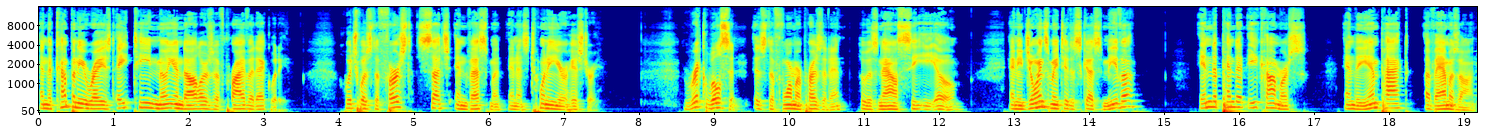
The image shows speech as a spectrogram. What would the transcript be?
and the company raised $18 million of private equity, which was the first such investment in its 20 year history. Rick Wilson is the former president, who is now CEO, and he joins me to discuss Miva, independent e commerce, and the impact of Amazon.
